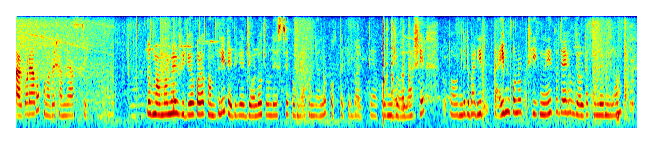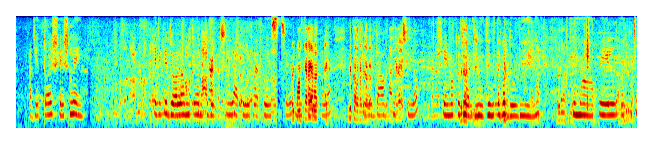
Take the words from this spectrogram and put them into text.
তারপরে আবার তোমাদের সামনে আসছি। তো মামামের ভিডিও করা কমপ্লিট এদিকে জলও চলে এসছে, তোমরা এখন জানো প্রত্যেকের বাড়িতে এখন জল আসে, তো আমাদের বাড়ির টাইম কোনো ঠিক নেই, তো যাই হোক, জলটা তুলে নিলাম, কাজের তো আর শেষ নেই। এদিকে জল আনতে আনতে দেখছি আপেল কাকু এসছে দাগ দিচ্ছিল সেই মতো জলটা নিতে নিতে আবার দৌড়িয়ে এলাম। তো মা আপেল আর কিছু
